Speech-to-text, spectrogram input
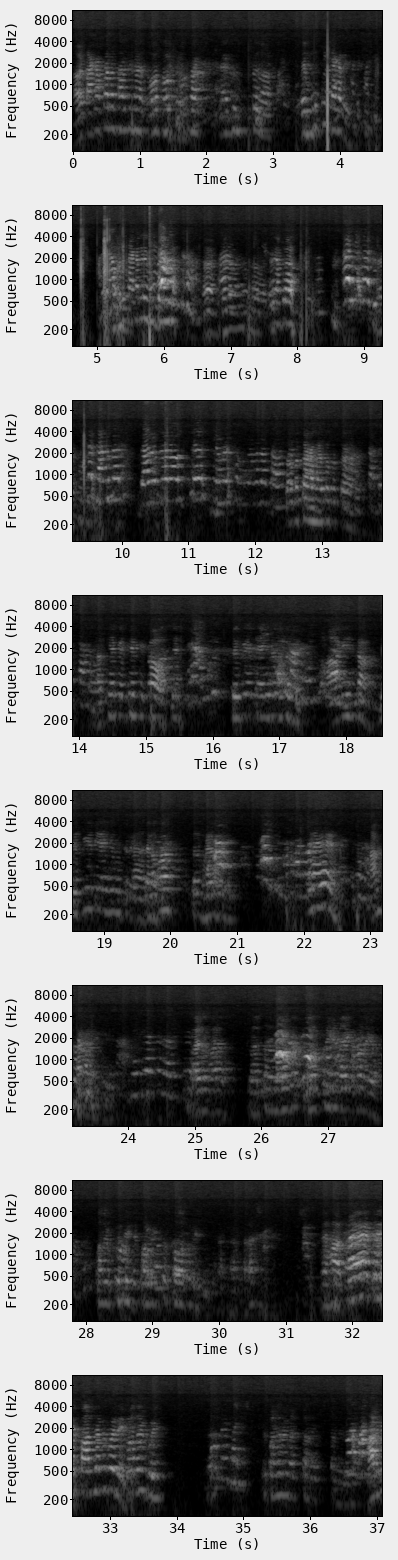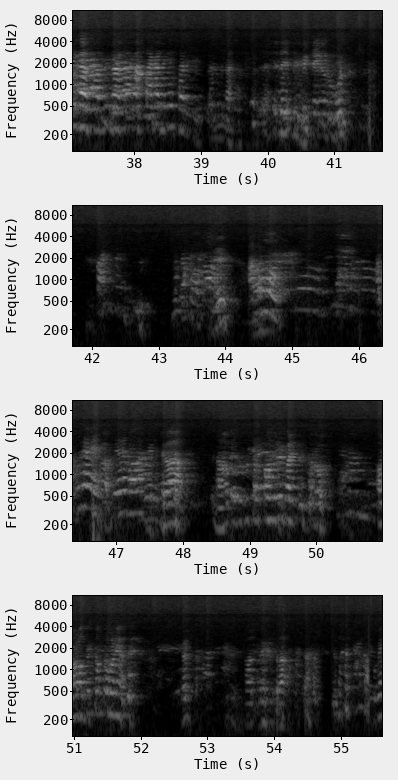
আর টাকা পালা থাকবে না ধর ধর ধর থাক একদম সুস্থ না এই মুখ টাকা দে টাকা দে মুখ হ্যাঁ টাকা দে এই আপা তাতে টাকা নাই তাতে টাকা নাই আর কে কে কে কে কও কে কে কে তে এই মতো আগে ইনকাম কে কে তে এই মতো তারপর তোর ভাই এ এ আম তো ভাই ভাই তো তো আমার অফিস কত মনে আছে কি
